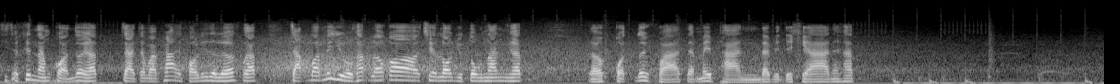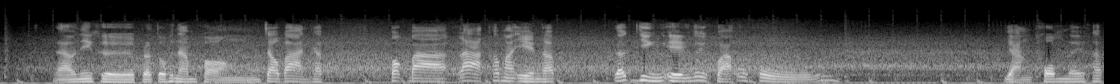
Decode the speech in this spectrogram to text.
ที่จะขึ้นนำก่อนด้วยครับ จากจังหวะพลาดของลิเดเลฟครับ จับบอลไม่อยู่ครับ แล้วก็เชลลองอยู่ตรงนั้นครับ แล้วกดด้วยขวาแต่ไม่ผ่านดาวิดเดคอานะครับ แล้วนี่คือประตูผู้นำของเจ้าบ้านครับปอกบาลากเข้ามาเองครับ แล้วยิงเองด้วยขวา โอ้โห อย่างคมเลยครับ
